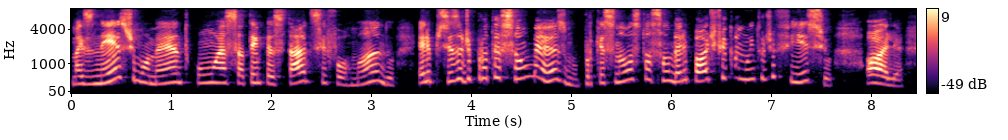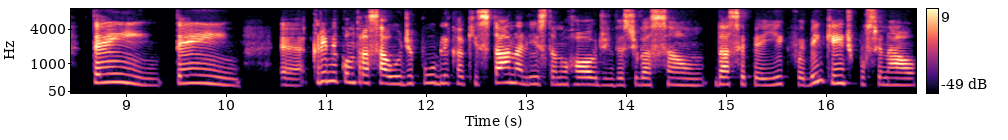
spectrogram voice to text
Mas neste momento, com essa tempestade se formando, ele precisa de proteção mesmo, porque senão a situação dele pode ficar muito difícil. Olha, tem. tem é, crime contra a saúde pública, que está na lista no rol de investigação da CPI, que foi bem quente, por sinal,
